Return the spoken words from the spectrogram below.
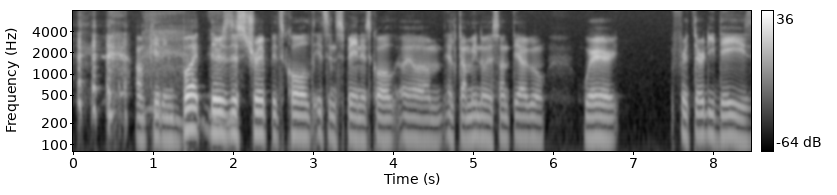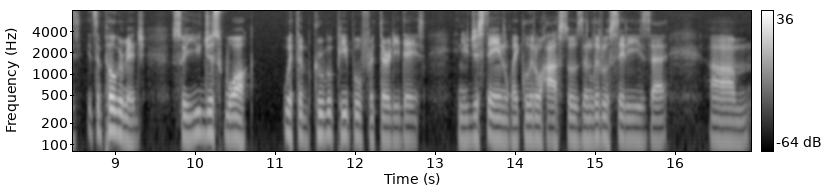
I'm kidding, but there's this trip. It's called. It's in Spain. It's called um, El Camino de Santiago, where for 30 days it's a pilgrimage. So you just walk with a group of people for 30 days, and you just stay in like little hostels and little cities that. Um,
